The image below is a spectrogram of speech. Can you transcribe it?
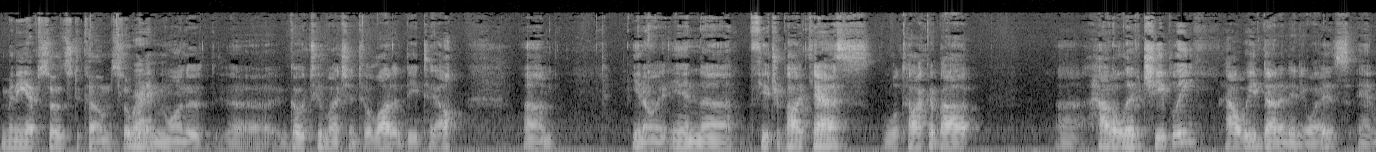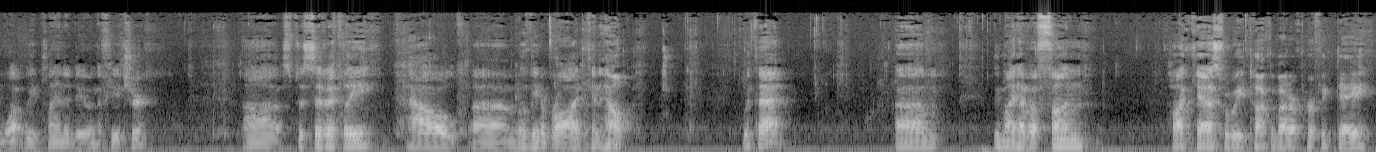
many episodes to come, so Right. we didn't want to uh, go too much into a lot of detail. Um, you know, in uh, future podcasts, we'll talk about uh, how to live cheaply, how we've done it, anyways, and what we plan to do in the future. Uh, specifically, how uh, moving abroad can help with that. Um, we might have a fun podcast where we talk about our perfect day.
